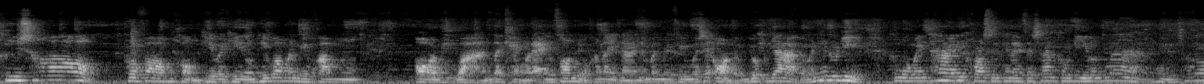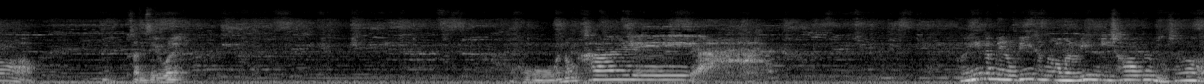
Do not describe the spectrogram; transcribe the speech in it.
คือชอบเพอร์ฟอร์มของทีวทีตรงที่ว่ามันมีความ อ่อนหวานแต่แข็งแรงซ่อนอยู่ข้างในนั้นนะมันเป็นฟิล์มไม่ใช่อ่อนแบบยุบยากแต่มันนี่ดูดิคือโมเมนท่าที่ cross synchronization เขาดีมากๆ ผมชอบสันซิวเนี่ยโอ้โหน้องไข่เฮ้ยแล้วเมโลดี้ทำไมเอาเมโลดี้นี้ชอบด้วยผมชอบ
